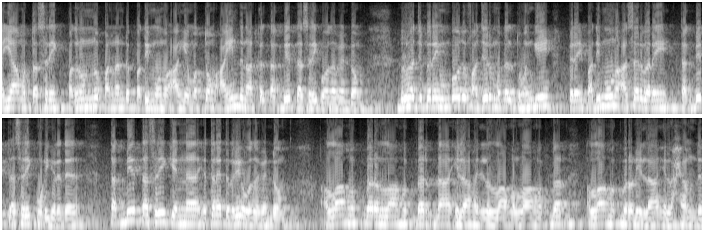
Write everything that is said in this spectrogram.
ஐயாமு தஸ்ரீக் பதினொன்று பன்னெண்டு பதிமூணு ஆகிய மொத்தம் ஐந்து நாட்கள் தக்பீர் தஸ்ரீக் ஓத வேண்டும். துல்ஹஜ் பிறை ஒம்பது ஃபஜர் முதல் துவங்கி பிறை பதிமூணு அசர் வரை தக்பீர் தஸ்ரீக் முடிகிறது. தக்பீர் தஸ்ரீக் என்ன? எத்தனை தடவை ஓத வேண்டும்? அல்லாஹ் அக்பர் அல்லாஹ் அக்பர் லா இலாஹ இல்லல்லாஹ் அல்லாஹ் அக்பர் அல்லாஹ் அக்பர் அலில்லாஹில் ஹம்து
